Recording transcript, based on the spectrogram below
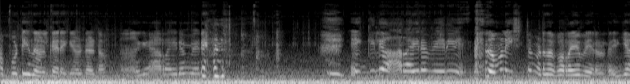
സപ്പോർട്ട് ചെയ്യുന്ന ആൾക്കാരൊക്കെ ഉണ്ട് കേട്ടോ. ആകെ ആറായിരം പേരെ ഉണ്ട് എങ്കിലും ആറായിരം പേര് നമ്മളെ ഇഷ്ടപ്പെടുന്ന കുറേ പേരുണ്ട്. എനിക്ക്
